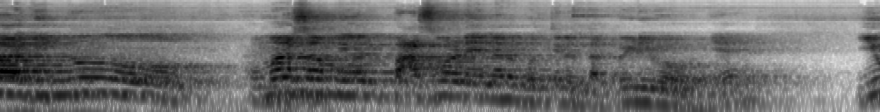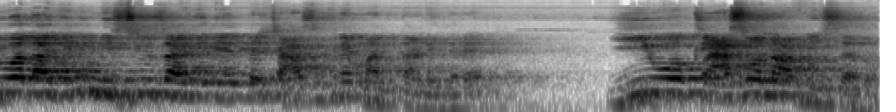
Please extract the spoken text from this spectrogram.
ಲಾಗಿನ್ನು ಕುಮಾರಸ್ವಾಮಿ ಅವ್ರಿಗೆ ಪಾಸ್ವರ್ಡ್ ಏನಾದ್ರು ಗೊತ್ತಿರುತ್ತಾ ಪಿ ಡಿ ಅವ್ರಿಗೆ? ಇಒ ಲಾಗಿನ್ ಮಿಸ್ಯೂಸ್ ಆಗಿದೆ ಅಂತ ಶಾಸಕರೇ ಮಾತನಾಡಿದ್ದಾರೆ. ಇಒ ಕ್ಲಾಸ್ ಒನ್ ಆಫೀಸರು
